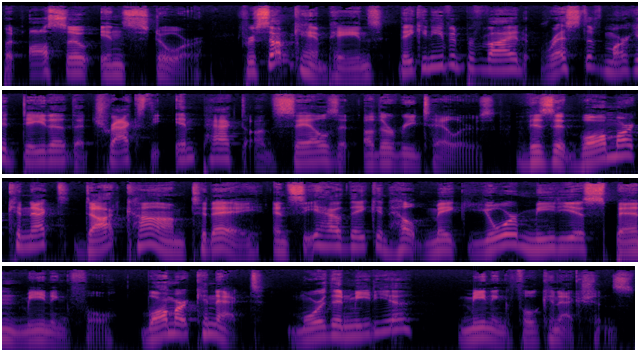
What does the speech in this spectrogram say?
but also in store. For some campaigns, they can even provide rest of market data that tracks the impact on sales at other retailers. Visit walmartconnect.com today and see how they can help make your media spend meaningful. Walmart Connect, more than media, meaningful connections.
